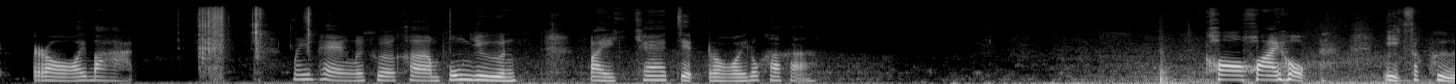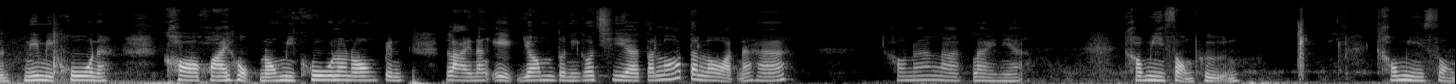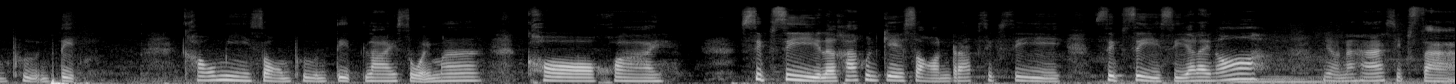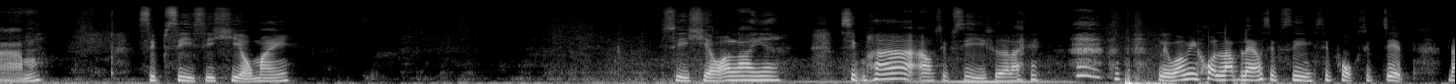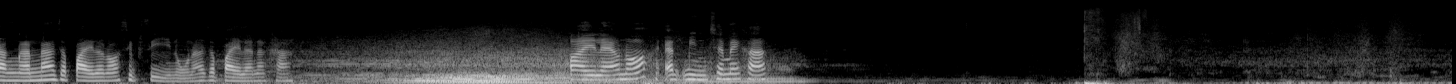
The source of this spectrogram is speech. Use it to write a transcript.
ร้อยบาท ไม่แพงเลยเครือครามพุ่งยืน ไปแค่เจ็ดร้อยลูกค้าค่ะ คอควายหกอีกสักผืนนี่มีคู่นะ คอควายหกน้องมีคู่แล้วน้องเป็นลายนางเอกย่อมตัวนี้ก็เชียร์ตลอดตลอดนะคะเขาน่ารักลายเนี้ยเขามีสองผืนเขามีสองผืนติด เขามีสองผืนติดลายสวยมาก คอควายสิบสี่เหรอคะคุณเกสรรับสิบสี่สิบสี่สีอะไรเนาะเดี๋ยวนะคะสิบสามสิบสี่สีเขียวไหม สีเขียวอะไรอะสิบห้าเอาสิบสี่คืออะไร หรือว่ามีคนรับแล้วสิบสี่สิบหกสิบเจ็ด ดังนั้นน่าจะไปแล้วเนาะสิบสี่หนูน่าจะไปแล้วนะคะ ไปแล้วเนาะแอดมินใช่ไหมคะ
